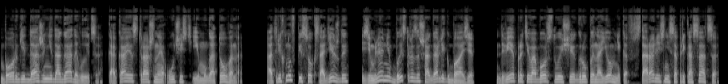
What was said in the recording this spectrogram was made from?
Борги даже не догадываются, какая страшная участь ему готована. Отряхнув песок с одежды, земляне быстро зашагали к базе. Две противоборствующие группы наемников старались не соприкасаться.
